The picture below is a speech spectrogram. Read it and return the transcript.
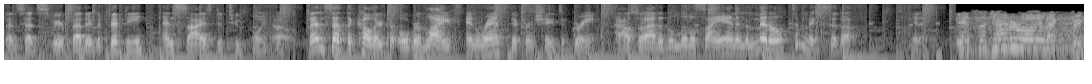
Then set sphere feather to 50 and size to 2.0. Then set the color to over life and ramp different shades of green. I also added a little cyan in the middle to mix it up. You know. It's a General Electric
